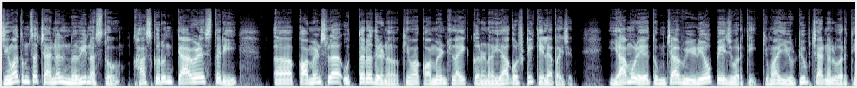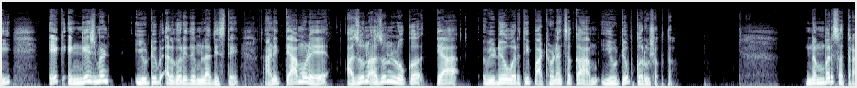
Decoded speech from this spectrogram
जेव्हा तुमचा चॅनल नवीन असतो खास करून त्यावेळेस तरी कॉमेंट्सला उत्तरं देणं किंवा कॉमेंट लाईक करणं या गोष्टी केल्या पाहिजेत. यामुळे तुमच्या व्हिडिओ पेजवरती किंवा यूट्यूब चॅनलवरती एक एंगेजमेंट यूट्यूब अल्गोरिदमला दिसते आणि त्यामुळे अजून अजून लोक त्या व्हिडिओवरती पाठवण्याचं काम यूट्यूब करू शकतं. नंबर सतरा.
